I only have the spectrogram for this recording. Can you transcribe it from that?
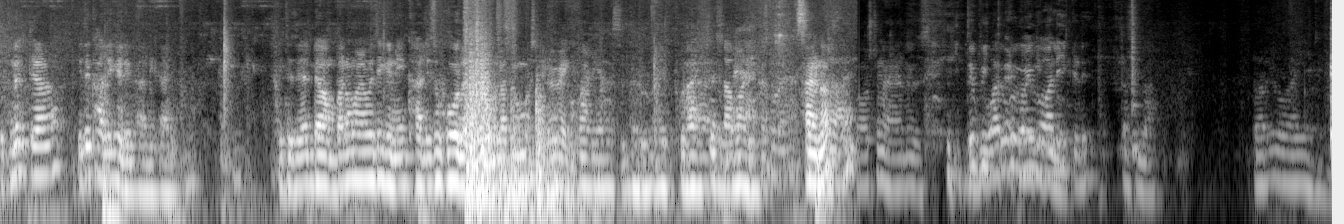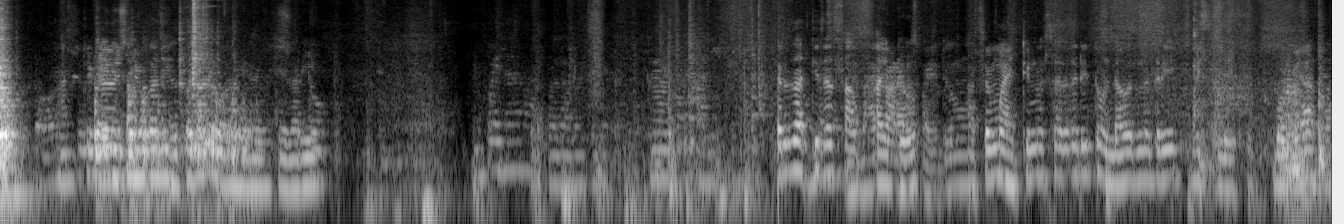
तिथनं त्या इथे खाली गेले खाली खाली इथे त्या डांबाला माळमध्ये की नाही खाली जो होल आहे त्या होलातून बसलेलं वेग आहे ना तर जातीचा साप आहे तो. असं माहितीनुसार तरी तोंडावरनं तरी दिसले. बघूया आता.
